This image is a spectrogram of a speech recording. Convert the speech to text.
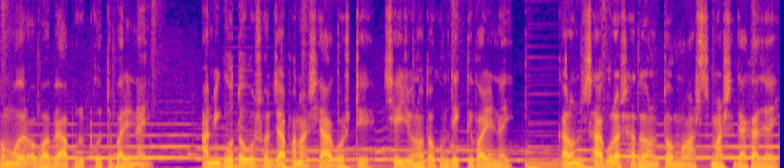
সময়ের অভাবে আপলোড করতে পারি নাই। আমি গত বছর জাপান আসি আগস্টে, সেই জন্য তখন দেখতে পারি নাই। কারণ সাগুলা সাধারণত মার্চ মাসে দেখা যায়।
